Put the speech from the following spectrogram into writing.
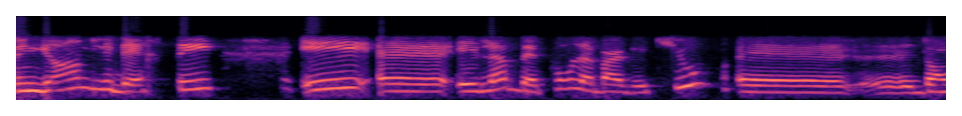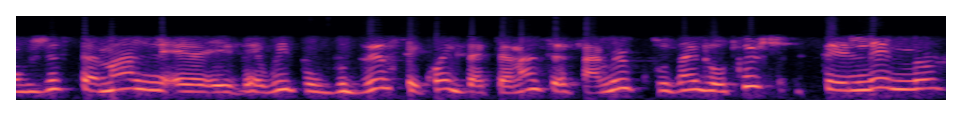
une grande liberté. Et, euh, et là, ben, pour le barbecue, euh, euh, donc justement, euh, ben oui, pour vous dire, c'est quoi exactement ce fameux cousin de l'autruche? C'est l'émeu.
